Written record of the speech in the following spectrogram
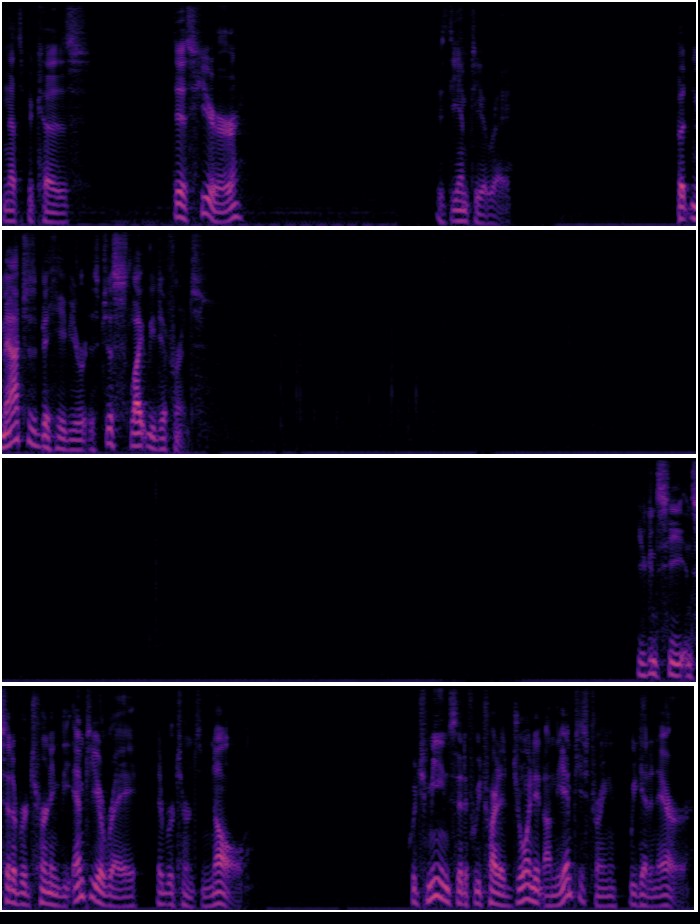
And that's because this here is the empty array. But matches behavior is just slightly different. You can see instead of returning the empty array, it returns null. Which means that if we try to join it on the empty string, we get an error.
